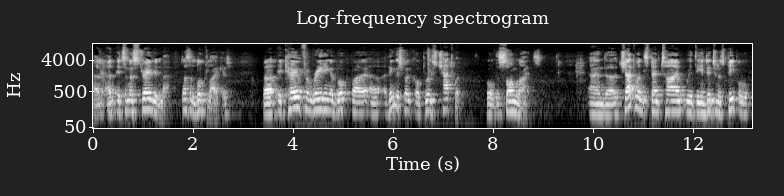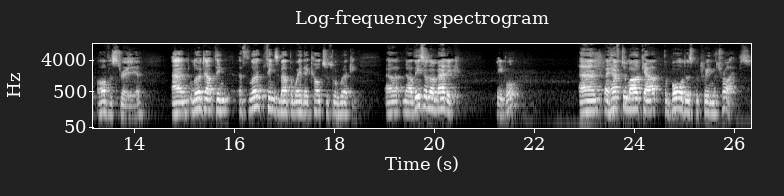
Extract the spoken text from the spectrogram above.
And, and, it's an Australian map. It Doesn't look like it, but it came from reading a book by uh, an Englishman called Bruce Chatwin called The Songlines. And uh, Chatwin spent time with the indigenous people of Australia and learned, out thing, learned things about the way their cultures were working. Uh, now, these are nomadic people, and they have to mark out the borders between the tribes.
